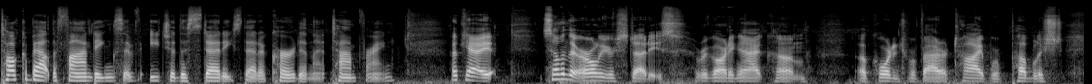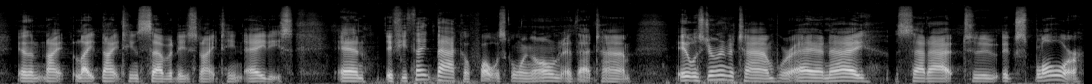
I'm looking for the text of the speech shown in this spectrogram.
talk about the findings of each of the studies that occurred in that time frame. Okay, some of the earlier studies regarding outcome, according to provider type, were published in the ni- late 1970s, 1980s. And if you think back of what was going on at that time, it was during a time where ANA set out to explore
